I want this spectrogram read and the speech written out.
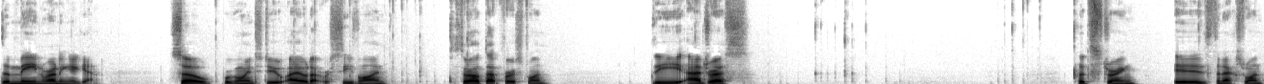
the main running again. So we're going to do io.receive line to throw out that first one. The address put string is the next one.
